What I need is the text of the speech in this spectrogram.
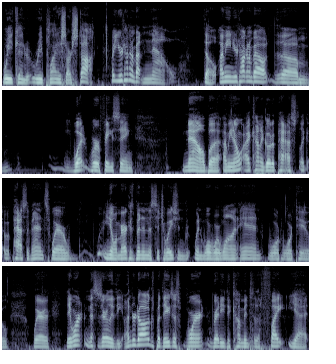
we can replenish our stock. But you're talking about now, though. I mean, you're talking about the um, what we're facing now. But I mean, I, I kind of go to past like uh, past events where you know America's been in a situation when World War One and World War Two, where they weren't necessarily the underdogs, but they just weren't ready to come into the fight yet,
